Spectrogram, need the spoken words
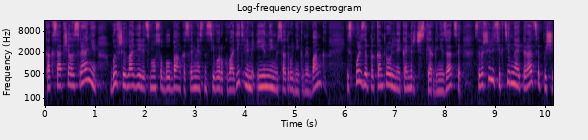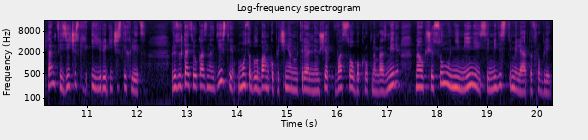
Как сообщалось ранее, бывший владелец Мособлбанка совместно с его руководителями и иными сотрудниками банка, используя подконтрольные коммерческие организации, совершили фиктивные операции по счетам физических и юридических лиц. В результате указанных действий Мособлбанку причинен материальный ущерб в особо крупном размере на общую сумму не менее 70 миллиардов рублей.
